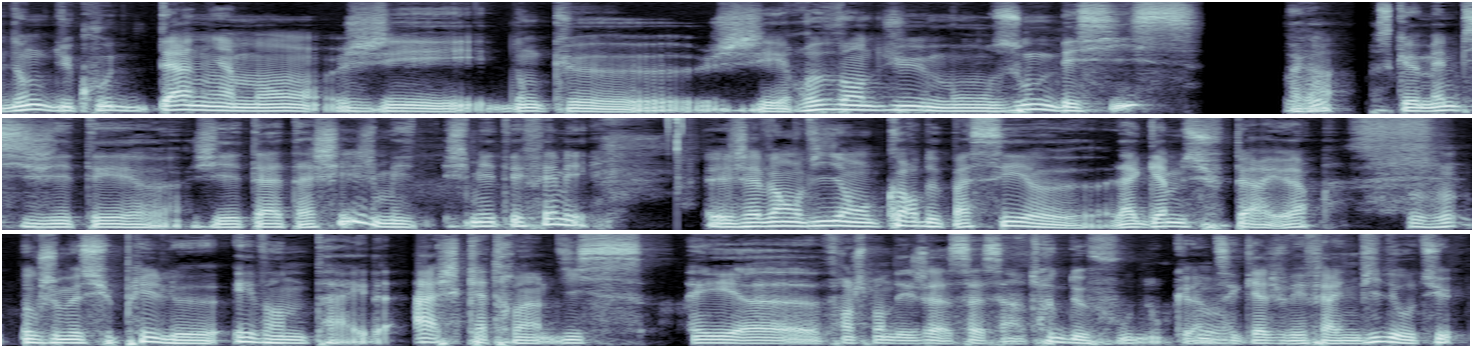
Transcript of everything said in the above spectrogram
donc, du coup, dernièrement, j'ai donc j'ai revendu mon Zoom B6. Voilà, mhm. parce que même si j'étais j'y étais attaché, je m'y étais fait, mais j'avais envie encore de passer euh, la gamme supérieure. Mhm. Donc je me suis pris le Eventide H90 et euh, franchement déjà ça c'est un truc de fou. Donc un de ces cas je vais faire une vidéo dessus.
